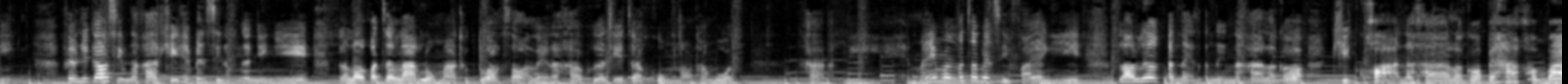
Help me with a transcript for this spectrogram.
นี่เฟรมที่ 90 นะคะ คลิกให้เป็นสีน้ำเงินอย่างนี้ แล้วเราก็จะลากลงมาทุกตัวอักษรเลยนะคะ เพื่อที่จะคุมน้องทั้งหมดค่ะ นี่เห็นไหมมันก็จะเป็นสีฟ้าอย่างนี้ เราเลือกอันไหนอันหนึงนะคะ แล้วก็คลิกขวานะคะ แล้วก็ไปหาคำว่า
